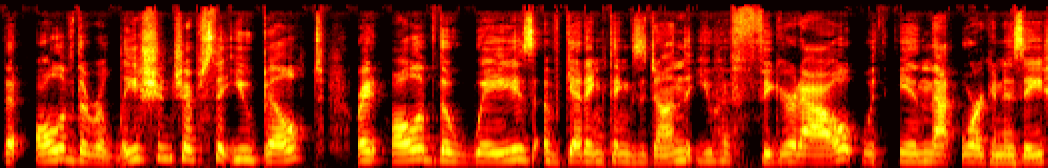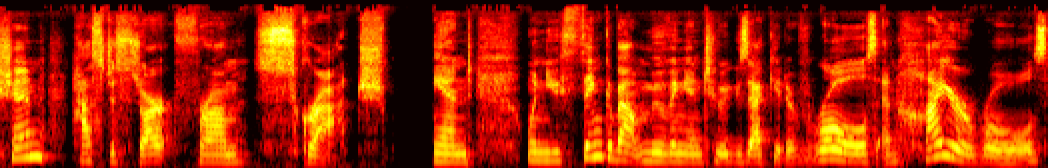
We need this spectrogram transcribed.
that all of the relationships that you built, right? All of the ways of getting things done that you have figured out within that organization has to start from scratch. And when you think about moving into executive roles and higher roles,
